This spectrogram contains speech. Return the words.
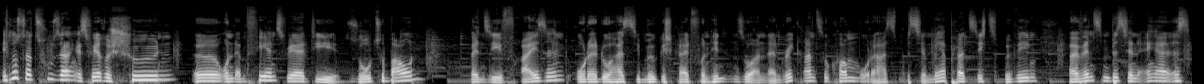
Ich muss dazu sagen, es wäre schön äh, und empfehlenswert, die so zu bauen wenn sie frei sind oder du hast die Möglichkeit von hinten so an deinen Rig ranzukommen oder hast ein bisschen mehr Platz, sich zu bewegen. Weil wenn es ein bisschen enger ist,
